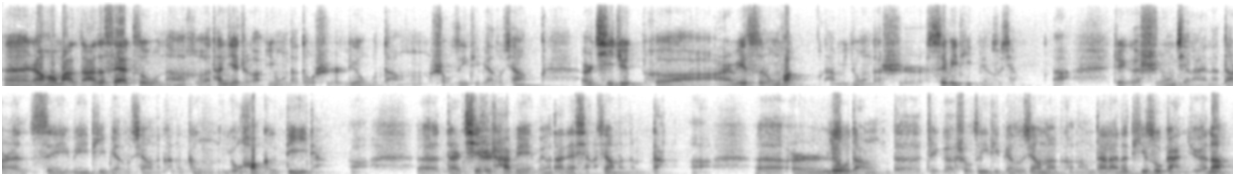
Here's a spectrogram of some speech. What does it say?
呃，然后马自达的 CX-5 呢和探界者用的都是六档手自一体变速箱，而奇骏和 RV4 荣放他们用的是 CVT 变速箱啊。这个使用起来呢，当然 CVT 变速箱呢可能更油耗更低一点啊，呃，但是其实差别也没有大家想象的那么大啊。呃，而六档的这个手自一体变速箱呢，可能带来的提速感觉呢，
